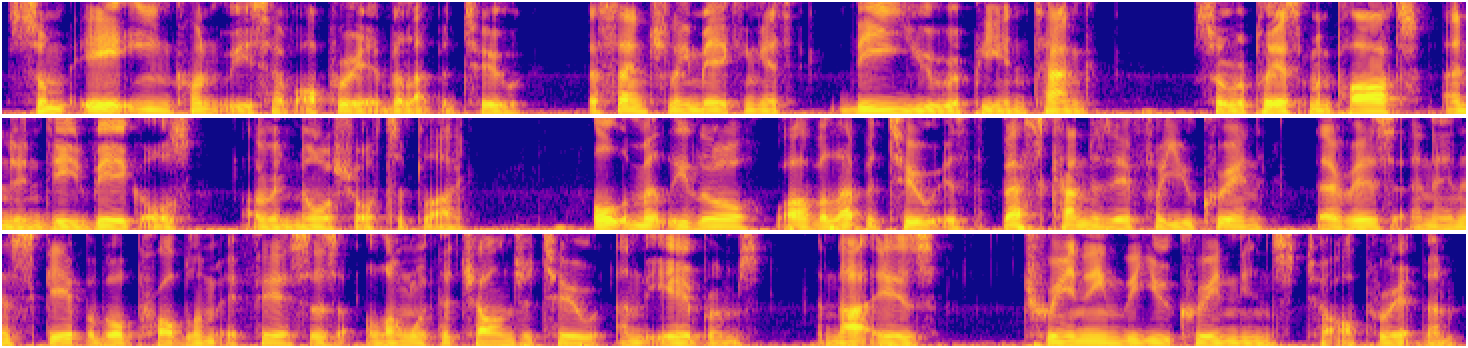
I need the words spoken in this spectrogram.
some 18 countries have operated the Leopard 2, essentially making it the European tank, so replacement parts, and indeed vehicles, are in no short supply. Ultimately though, while the Leopard 2 is the best candidate for Ukraine, there is an inescapable problem it faces along with the Challenger 2 and the Abrams, and that is training the Ukrainians to operate them.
